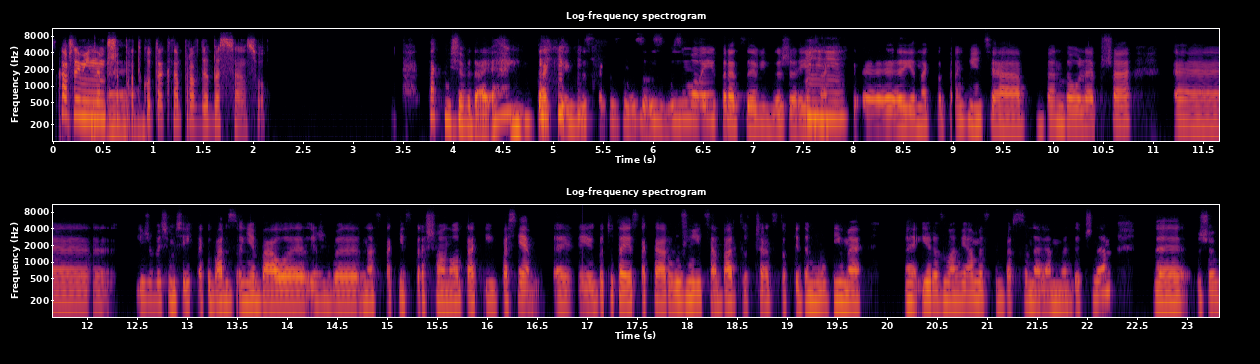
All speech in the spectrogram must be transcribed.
W każdym innym E. przypadku tak naprawdę bez sensu. Tak mi się wydaje. Tak jakby z, z, z, mojej pracy widzę, że jednak, e, jednak te pęknięcia będą lepsze e, i żebyśmy się ich tak bardzo nie bały, żeby nas tak nie straszono, tak i właśnie jakby tutaj jest taka różnica bardzo często, kiedy mówimy i rozmawiamy z tym personelem medycznym, e, że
